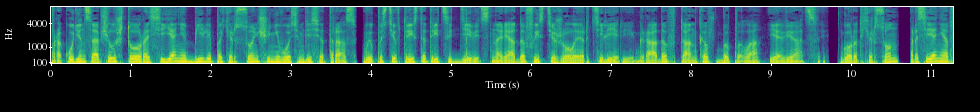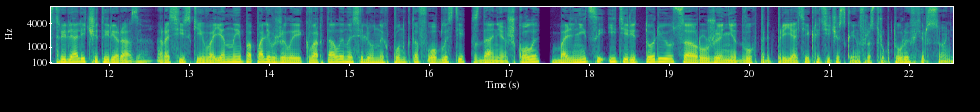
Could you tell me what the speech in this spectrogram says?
Прокудин сообщил, что россияне били по Херсонщине 80 раз, выпустив 339 снарядов из тяжелой артиллерии, градов, танков, БПЛА и авиации. Город Херсон россияне обстреляли 4 раза. Российские военные попали в жилые кварталы населенных пунктов области, здания школы, больницы и территорию сооружения двух предприятий критической инфраструктуры в Херсоне.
